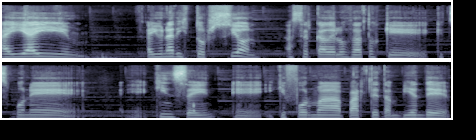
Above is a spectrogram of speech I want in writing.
ahí hay, hay una distorsión acerca de los datos que, expone eh, Kinsey eh, y que forma parte también de,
